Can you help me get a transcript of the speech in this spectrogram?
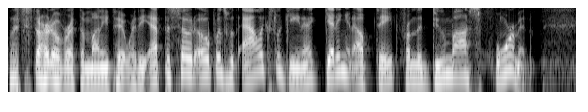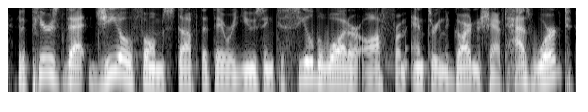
Let's start over at the Money Pit, where the episode opens with Alex Lagina getting an update from the Dumas foreman. It appears that geofoam stuff that they were using to seal the water off from entering the garden shaft has worked,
